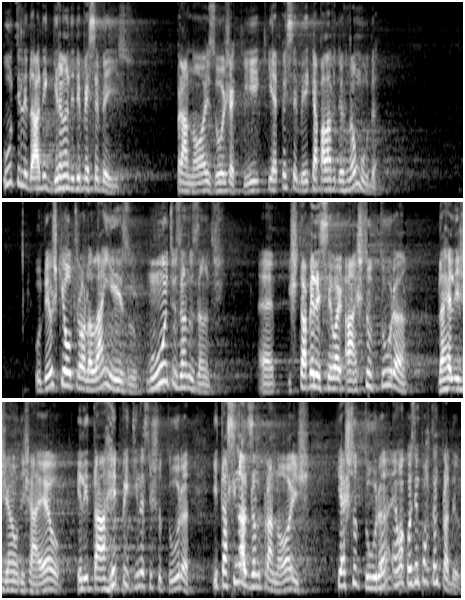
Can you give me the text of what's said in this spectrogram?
utilidade grande de perceber isso. Para nós hoje aqui, que é perceber que a palavra de Deus não muda. O Deus que outrora, lá em Êxodo, muitos anos antes, é, estabeleceu a, a, estrutura da religião de Israel, ele está repetindo essa estrutura e está sinalizando para nós que a estrutura é uma coisa importante para Deus.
